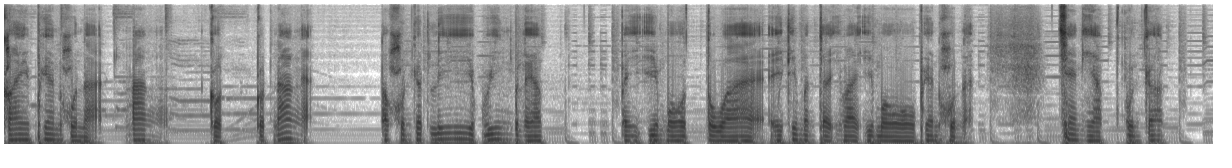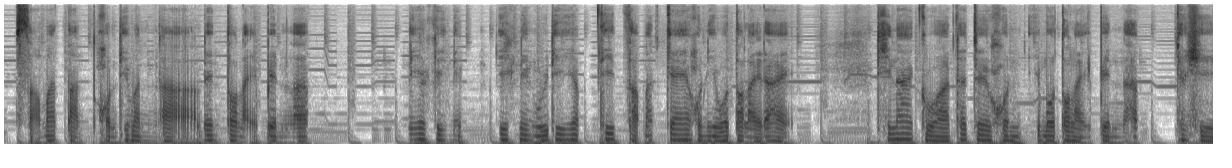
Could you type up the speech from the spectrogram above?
ก็ให้เพื่อนคุณอะนั่งกดกดนั่งอะแล้วคุณก็รีบวิ่งไปเลยครับไปอีโมตัวไอ้ที่มันจะมาอีโมเพื่อนคุณอะแค่นี้ครับคุณก็สามารถตัดคนที่มันอ่าเล่นตัวไหนเป็นแล้วนี่ก็คือหนึ่งอีกหนึ่งวิธีครับที่สามารถแก้คนอีโมตัวไหนได้ ที่น่ากลัวถ้าเจอคนอีโมตัวไหลเป็นนะครับก็คือ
